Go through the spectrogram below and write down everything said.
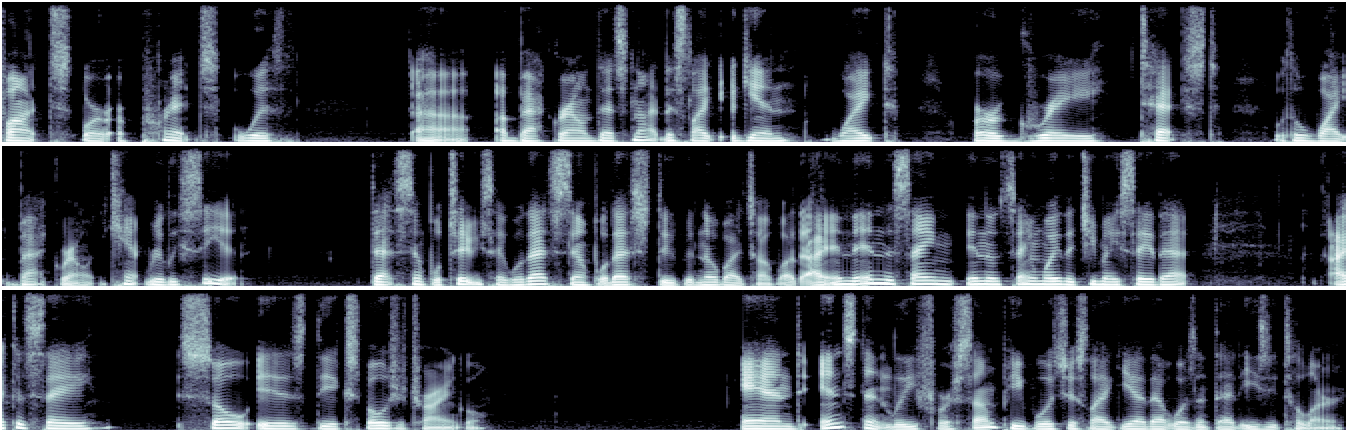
fonts or a print with uh, a background that's not just like again white or gray text with a white background. You can't really see it. That simple tip. You say, well, that's simple. That's stupid. Nobody talk about that. And in the same in the same way that you may say that, I could say so is the exposure triangle. And instantly, for some people, it's just like, yeah, that wasn't that easy to learn,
